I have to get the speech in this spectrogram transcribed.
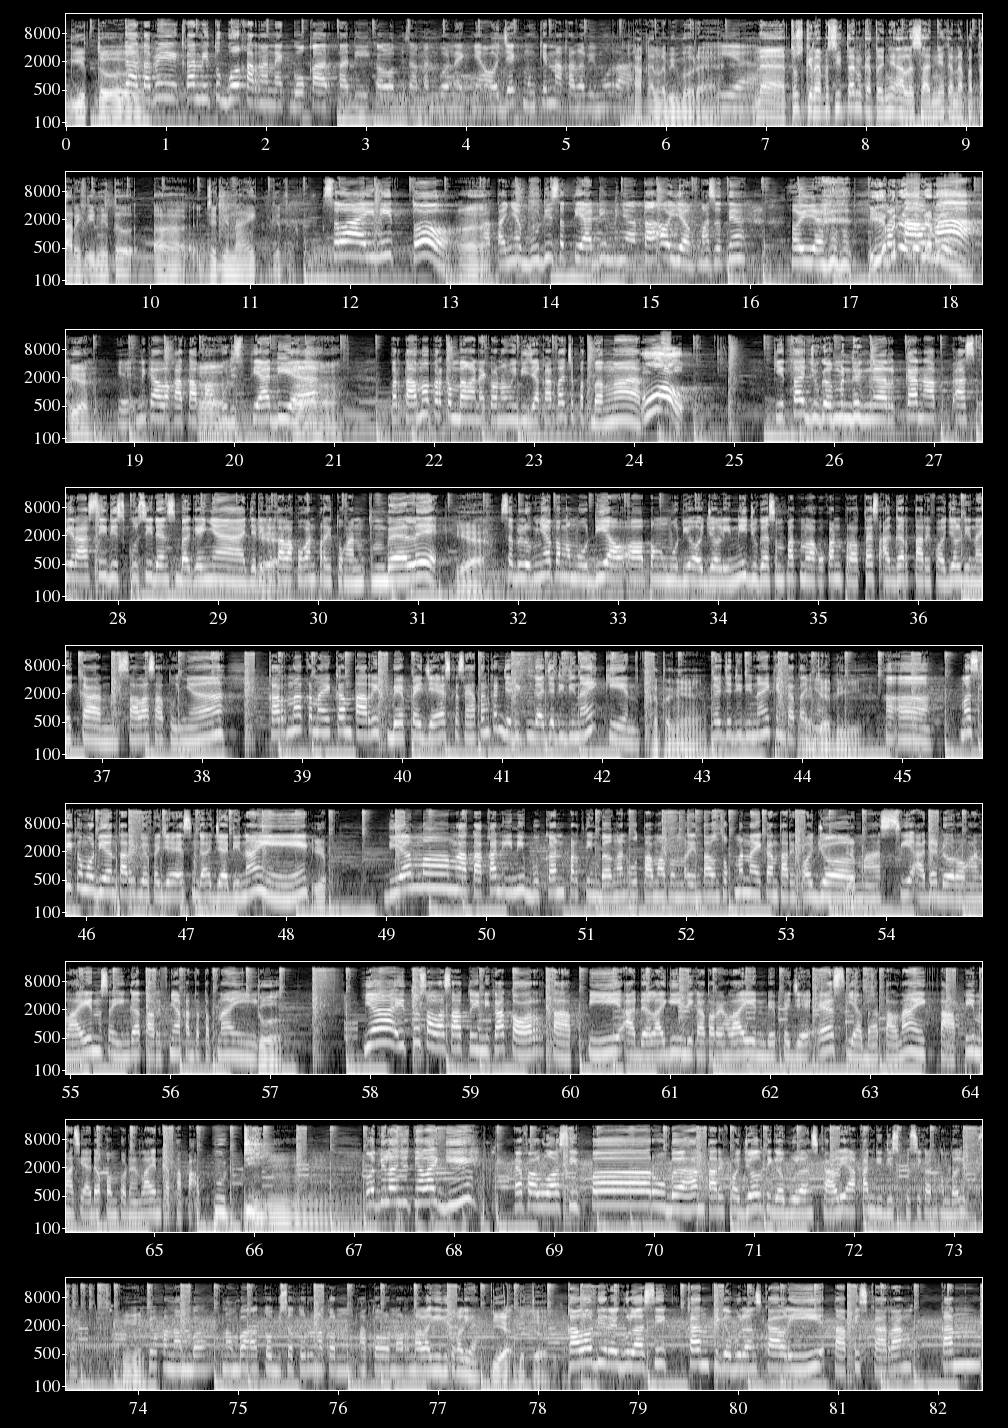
gitu? Enggak, tapi kan itu gue karena naik gokar tadi. Kalau misalkan gue naiknya ojek mungkin akan lebih murah. akan lebih murah. Iya. Nah, terus kenapa sih Tan katanya alasannya kenapa tarif ini tuh eh, jadi naik gitu? Selain itu, Eh. katanya Budi Setiadi menyata. Oh iya, maksudnya Oh iya. Iya benar. Iya. Ya, ini kalau kata Pak Eh. Budi Setiadi ya. Eh. Pertama perkembangan ekonomi di Jakarta cepet banget. Wow. Kita juga mendengarkan aspirasi, diskusi dan sebagainya. Jadi Iya. kita lakukan perhitungan kembali. Iya. Sebelumnya pengemudi pengemudi ojol ini juga sempat melakukan protes agar tarif ojol dinaikkan. Salah satunya karena kenaikan tarif BPJS kesehatan kan jadi nggak jadi dinaikin, Katanya. nggak jadi dinaikin katanya. jadi. Ha-ha. Meski kemudian tarif BPJS nggak jadi naik, Yep. Dia mengatakan ini bukan pertimbangan utama pemerintah untuk menaikkan tarif ojol. Yep. Masih ada dorongan lain sehingga tarifnya akan tetap naik. Betul. Ya itu salah satu indikator, tapi ada lagi indikator yang lain. BPJS ya batal naik, tapi masih ada komponen lain kata Pak Budi. Hmm. Lebih lanjutnya lagi, evaluasi perubahan tarif ojol tiga bulan sekali akan didiskusikan kembali. Hmm. Itu akan nambah, nambah atau bisa turun atau atau normal lagi gitu kali ya? Iya betul. Kalau diregulasi kan tiga bulan sekali, tapi sekarang kan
